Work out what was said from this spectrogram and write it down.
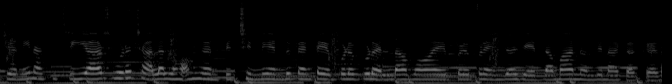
hours journey నాకు త్రీ అవర్స్ కూడా చాలా లాంగ్ అనిపించింది. ఎందుకంటే ఎప్పుడెప్పుడు వెళ్దామా ఎప్పుడెప్పుడు ఎంజాయ్ చేద్దామా అని ఉంది నాకు అక్కడ.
